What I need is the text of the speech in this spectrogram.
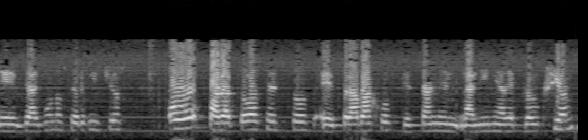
eh, de algunos servicios o para todos estos eh, trabajos que están en la línea de producción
